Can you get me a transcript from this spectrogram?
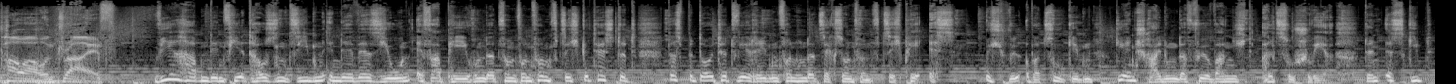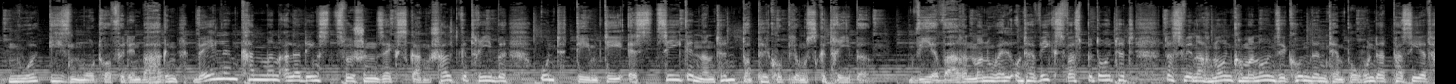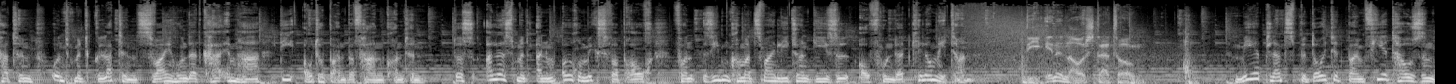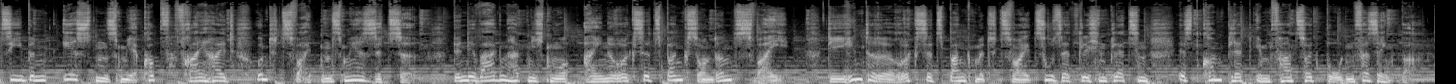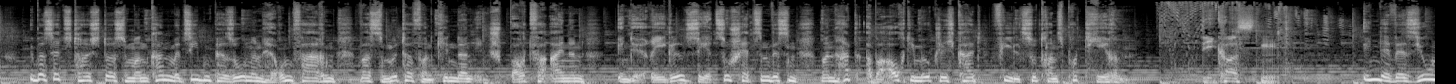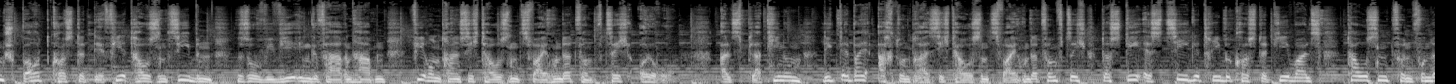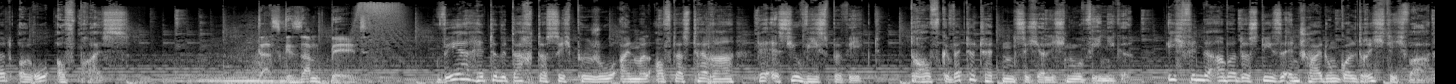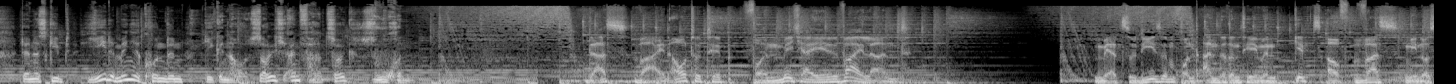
Power und Drive. Wir haben den 4007 in der Version FAP 155 getestet. Das bedeutet, wir reden von 156 PS. Ich will aber zugeben, die Entscheidung dafür war nicht allzu schwer, denn es gibt nur diesen Motor für den Wagen. Wählen kann man allerdings zwischen 6-Gang-Schaltgetriebe und dem DSC genannten Doppelkupplungsgetriebe. Wir waren manuell unterwegs, was bedeutet, dass wir nach 9,9 Sekunden Tempo 100 passiert hatten und mit glatten 200 km/h die Autobahn befahren konnten. Das alles mit einem Euromix-Verbrauch von 7,2 Litern Diesel auf 100 Kilometern. Die Innenausstattung. Mehr Platz bedeutet beim 4007 erstens mehr Kopffreiheit und zweitens mehr Sitze. Denn der Wagen hat nicht nur eine Rücksitzbank, sondern zwei. Die hintere Rücksitzbank mit zwei zusätzlichen Plätzen ist komplett im Fahrzeugboden versenkbar. Übersetzt heißt das, man kann mit sieben Personen herumfahren, was Mütter von Kindern in Sportvereinen in der Regel sehr zu schätzen wissen. Man hat aber auch die Möglichkeit, viel zu transportieren. Die Kosten. In der Version Sport kostet der 4007, so wie wir ihn gefahren haben, 34.250 Euro. Als Platinum liegt er bei 38.250. Das DSC-Getriebe kostet jeweils 1.500 Euro Aufpreis. Das Gesamtbild. Wer hätte gedacht, dass sich Peugeot einmal auf das Terrain der SUVs bewegt? Drauf gewettet hätten sicherlich nur wenige. Ich finde aber, dass diese Entscheidung goldrichtig war, denn es gibt jede Menge Kunden, die genau solch ein Fahrzeug suchen. Das war ein Autotipp von Michael Weiland. Mehr zu diesem und anderen Themen gibt's auf was-audio.de.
